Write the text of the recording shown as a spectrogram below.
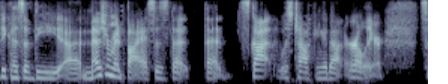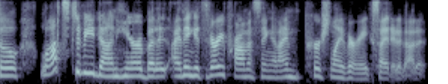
because of the uh, measurement biases that that Scott was talking about earlier. So lots to be done here, but it, I think it's very promising and I'm personally very excited about it.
